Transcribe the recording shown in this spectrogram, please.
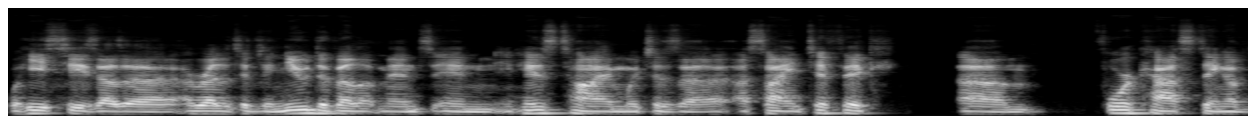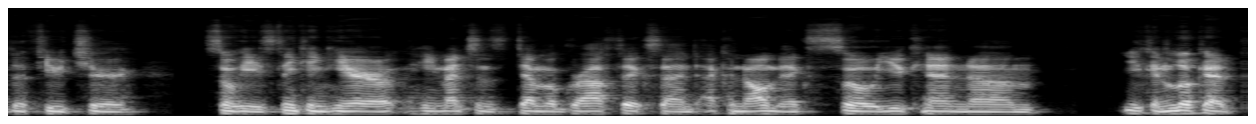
what he sees as a, a relatively new development in, in his time, which is a, scientific um, forecasting of the future so he's thinking here. He mentions demographics and economics. So you can um, you can look at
